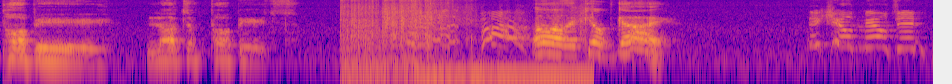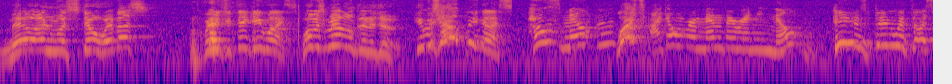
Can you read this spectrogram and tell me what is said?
puppy. Lots of puppies. Oh, they killed Guy. They killed Milton! Milton was still with us? Where did you think he was? What was Milton gonna do? He was helping us! Who's Milton? What? I don't remember any Milton. He has been with us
